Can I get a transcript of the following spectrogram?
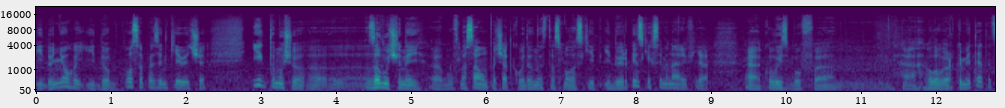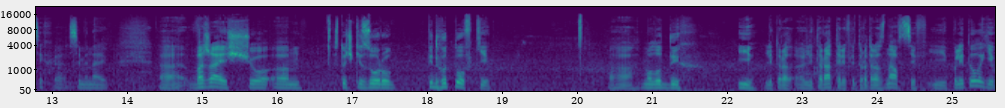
і до нього, і до Осипа Зінкевича, і тому, що е, залучений е, був на самому початку видавництва Смолоскіп і до ірпінських семінарів. Я е, колись був е, е, головою оргкомітету цих семінарів. Вважаю, що е, з точки зору підготовки е, молодих і літераторів, літературознавців і політологів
